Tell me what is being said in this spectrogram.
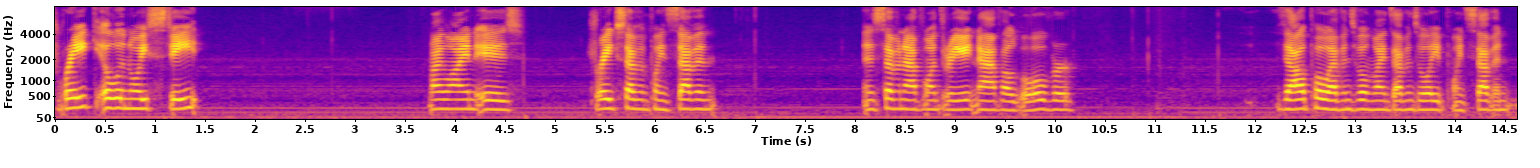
Drake, Illinois State. My line is Drake 7.7 and 7.5, 138.5. I'll go over. Valpo, Evansville, mine's Evansville 8.7.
